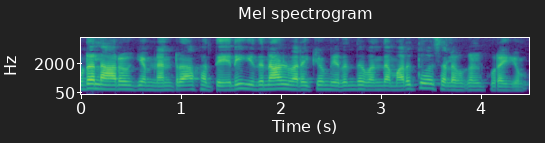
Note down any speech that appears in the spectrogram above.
உடல் ஆரோக்கியம் நன்றாக தேறி இது நாள் வரைக்கும் இருந்து வந்த மருத்துவ செலவுகள் குறையும்.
